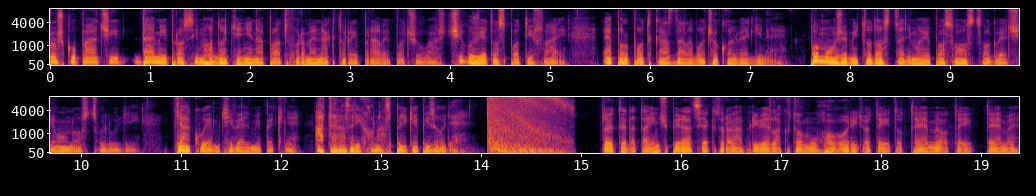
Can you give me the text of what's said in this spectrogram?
trošku páči, daj mi prosím hodnotenie na platforme, na ktorej práve počúvaš. Či už je to Spotify, Apple Podcast alebo čokoľvek iné. Pomôže mi to dostať moje posolstvo k väčšiemu množstvu ľudí. Ďakujem ti veľmi pekne. A teraz rýchlo naspäť k epizóde. To je teda tá inšpirácia, ktorá ma priviedla k tomu hovoriť o tejto téme, o tej téme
